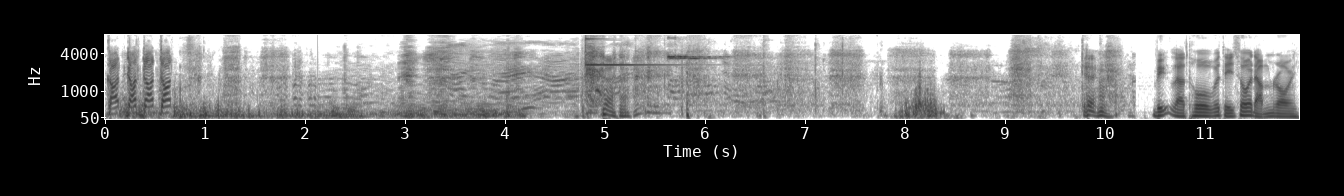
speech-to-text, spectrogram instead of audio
cốt cốt cốt Kèm. biết là thua với tỷ số đậm rồi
